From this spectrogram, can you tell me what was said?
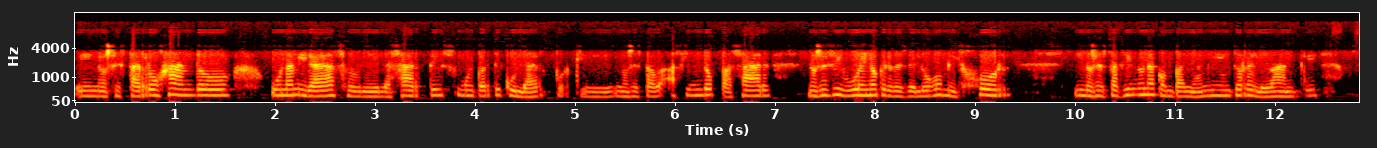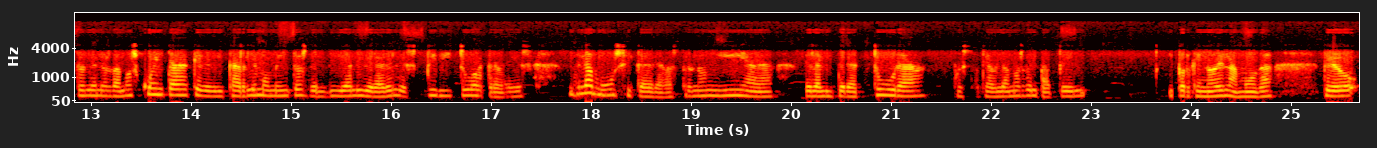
eh, nos está arrojando una mirada sobre las artes muy particular porque nos está haciendo pasar, no sé si bueno, pero desde luego mejor, y nos está haciendo un acompañamiento relevante donde nos damos cuenta que dedicarle momentos del día a liberar el espíritu a través de la música, de la gastronomía, de la literatura, puesto que hablamos del papel, y por qué no de la moda, pero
